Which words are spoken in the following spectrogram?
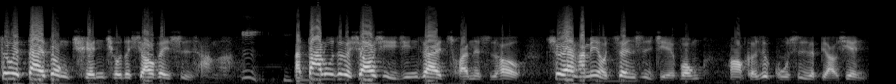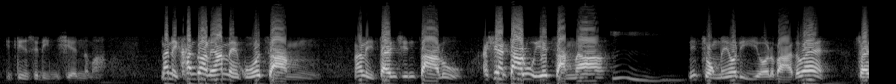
这会带动全球的消费市场啊。嗯。啊，大陆这个消息已经在传的时候，虽然还没有正式解封啊，可是股市的表现一定是领先的嘛。那你看到人家美国涨？那你担心大陆啊？现在大陆也涨了，嗯，你总没有理由了吧？对不对？转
